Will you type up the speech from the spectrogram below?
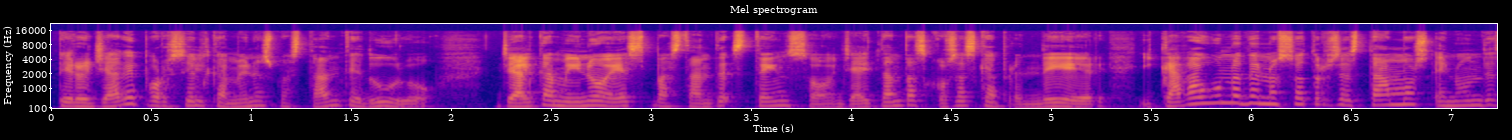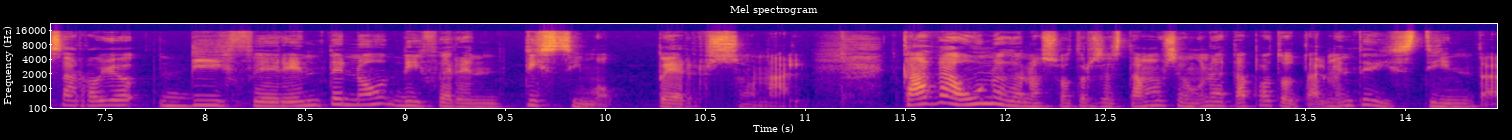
Pero ya de por sí el camino es bastante duro. Ya el camino es bastante extenso. Ya hay tantas cosas que aprender. Y cada uno de nosotros estamos en un desarrollo diferente, ¿no? Diferentísimo personal. Cada uno de nosotros estamos en una etapa totalmente distinta.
